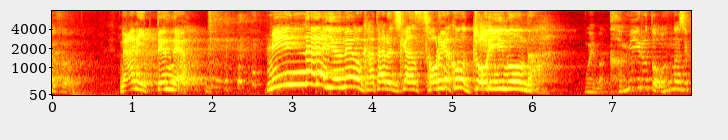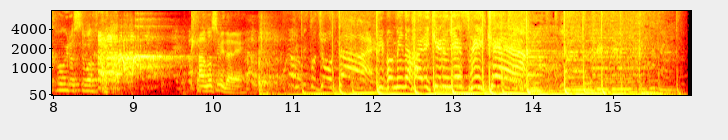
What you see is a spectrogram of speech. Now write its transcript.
何言ってんだよ。みんなが夢を語る時間それがこのドリームオンだ。もう今髪色と同じ顔色してます楽しみだね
